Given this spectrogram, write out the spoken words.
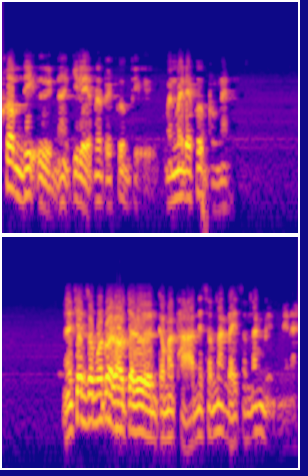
เพิ่มที่อื่นนะกิเลสมันไปเพิ่มที่อื่น มันไม่ได้เพิ่มตรงนั้นนะเช่นสมมติว่าเราจเจริญกรรมฐานในสำนักใดสำนักหนึ่งเนี่ยนะ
